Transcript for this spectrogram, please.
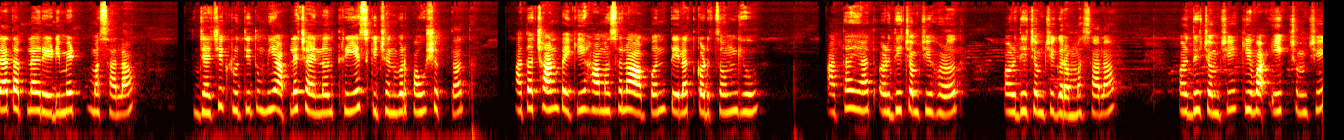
त्यात आपला रेडीमेड मसाला ज्याची कृती तुम्ही आपल्या चॅनल थ्री एस किचनवर पाहू शकतात. आता छानपैकी हा मसाला आपण तेलात कडचवून घेऊ. आता यात अर्धी चमची हळद अर्धी चमची गरम मसाला अर्धी चमची किंवा एक चमची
